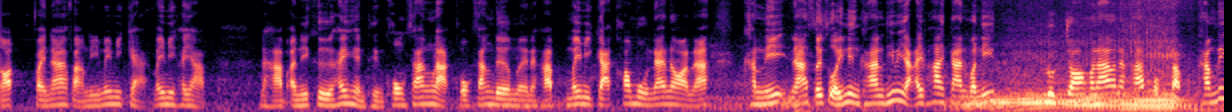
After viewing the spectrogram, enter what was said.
น็อตไฟหน้าฝั่งนี้ไม่มีแกะไม่มีขยับนะครับอันนี้คือให้เห็นถึงโครงสร้างหลักโครงสร้างเดิมเลยนะครับไม่มีการข้อมูลแน่นอนนะคันนี้นะสวยๆหนึ่งคันที่ไม่อยากให้พลาดกันวันนี้หลุดจองมาแล้วนะครับผมกับ Camry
